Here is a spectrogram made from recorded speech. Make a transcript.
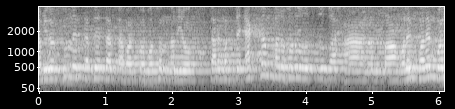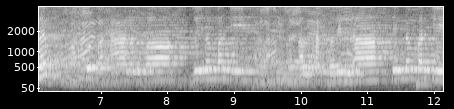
আমি রসুলের কাছে চারটা বাক্য পছন্দনীয়। তার মধ্যে এক নম্বর হলো সুবাহান আল্লাহ বলেন বলেন বলেন। সুবাহান আল্লাহ দুই নম্বর কি? আলহামদুলিল্লাহ। তিন নম্বর কি?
